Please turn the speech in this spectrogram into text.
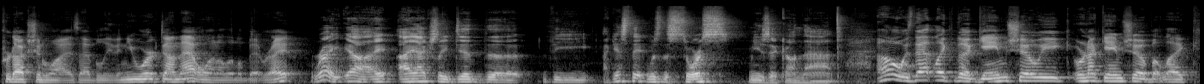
production wise, I believe, and you worked on that one a little bit, right? Right. Yeah. I, I actually did the the I guess it was the source music on that. Oh, is that like the game showy or not game show, but like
